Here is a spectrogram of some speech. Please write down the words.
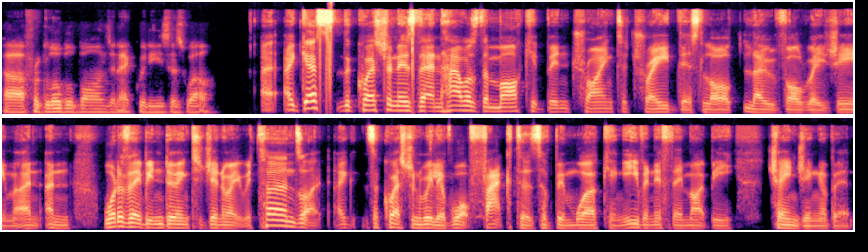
uh, for global bonds and equities as well. I guess the question is then how has the market been trying to trade this low, vol regime and and what have they been doing to generate returns? It's a question really of what factors have been working, even if they might be changing a bit.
